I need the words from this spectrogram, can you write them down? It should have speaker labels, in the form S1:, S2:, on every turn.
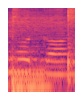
S1: remote control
